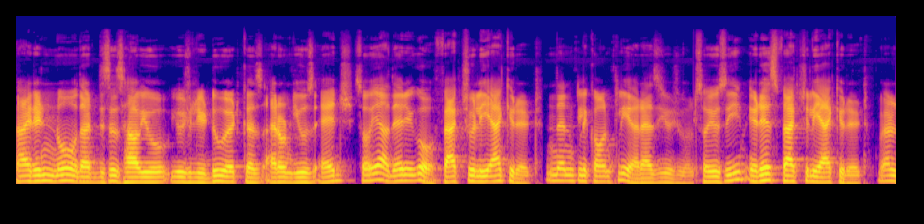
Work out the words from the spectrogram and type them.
I didn't know that this is how you usually do it because I don't use Edge. So yeah, there you go. Factually accurate. And then click on clear as usual. So you see, it is factually accurate. Well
